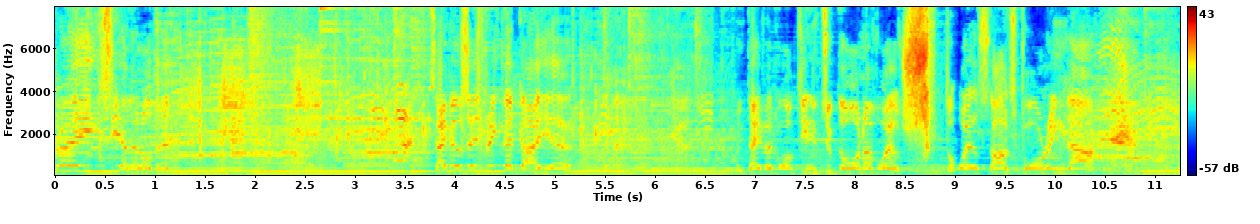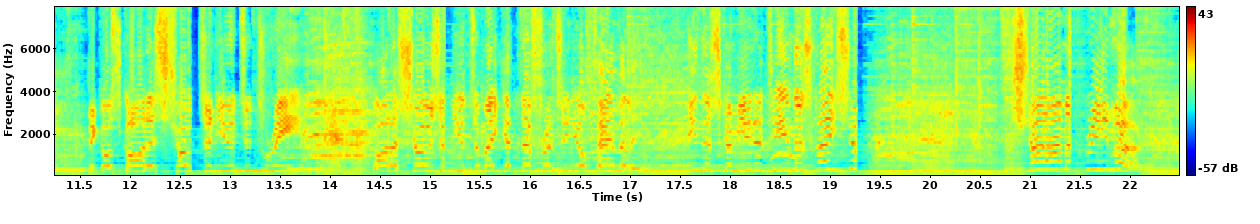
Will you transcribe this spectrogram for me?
Crazy a little bit. Samuel says, Bring that guy here. When David walked in and took the horn of oil, the oil starts pouring down. Because God has chosen you to dream. God has chosen you to make a difference in your family, in this community, in this nation. Shout, I'm a dreamer.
